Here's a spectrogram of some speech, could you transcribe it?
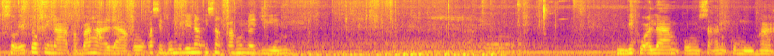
So, ito kinakabahala ako kasi bumili ng isang kahon na gin. Hindi ko alam kung saan kumuha.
